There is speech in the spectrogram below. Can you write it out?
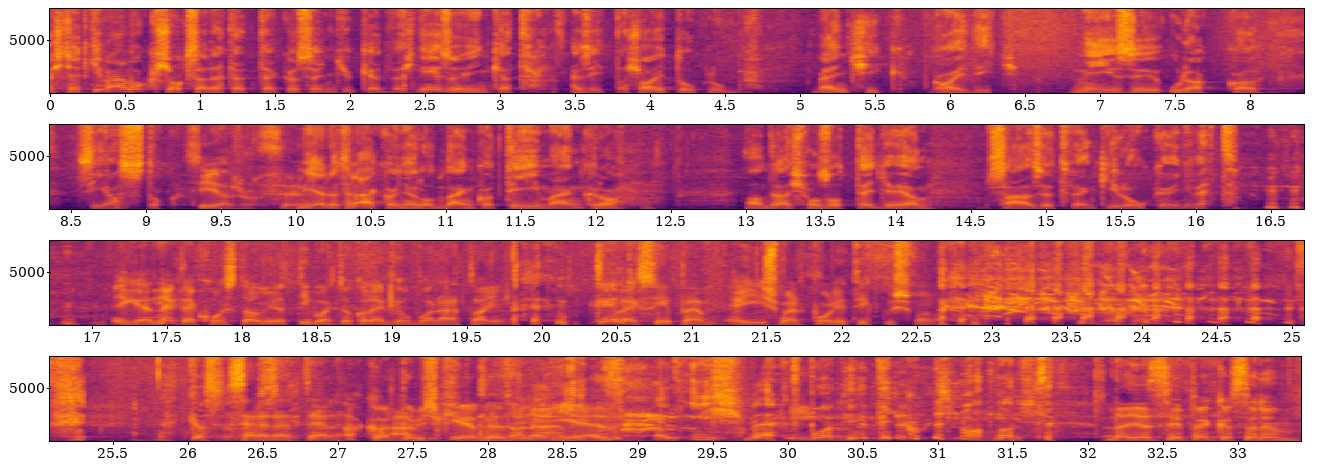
estét kívánok, sok szeretettel köszöntjük kedves nézőinket. Ez itt a Sajtóklub, Bencsik, Gajdics, néző urakkal. Sziasztok! Sziasztok! Mielőtt rákanyarodnánk a témánkra, András hozott egy olyan 150 kiló könyvet. Igen, nektek hoztam, hogy ti vagytok a legjobb barátaim. Kérlek szépen, egy ismert politikus van. Köszönöm Szeretettel. Akartam is kérdezni, ki ez? Egy ismert politikus van. Nagyon szépen köszönöm.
